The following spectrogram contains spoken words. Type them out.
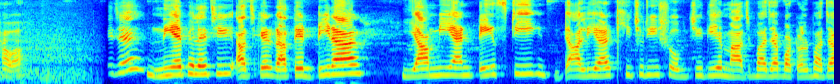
খাওয়া। এই যে, নিয়ে ফেলেছি আজকের রাতের ডিনার ইয়ামি অ্যান্ড টেস্টি ডালিয়ার খিচুড়ি, সবজি দিয়ে মাছ ভাজা, পটল ভাজা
